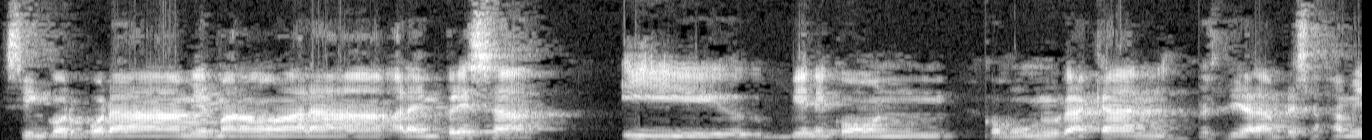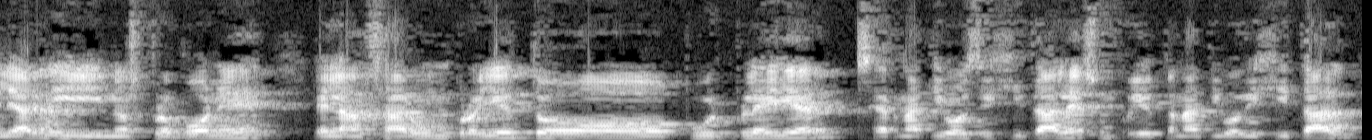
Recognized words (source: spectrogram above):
se incorpora mi hermano a la, a la empresa y viene con como un huracán, la empresa familiar, y nos propone el lanzar un proyecto Pure Player, ser nativos digitales, un proyecto nativo digital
